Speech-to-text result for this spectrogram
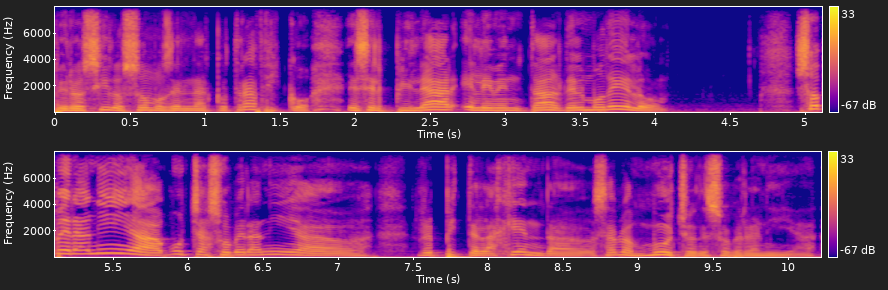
pero sí lo somos del narcotráfico. Es el pilar elemental del modelo. Soberanía, mucha soberanía, repite la agenda, se habla mucho de soberanía,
